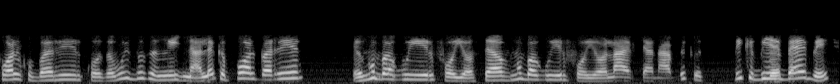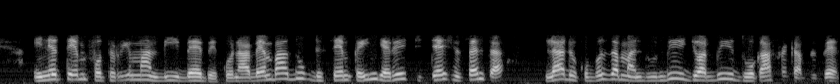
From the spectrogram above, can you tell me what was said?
pol ku barir ko za wi bu ngi na le ke pol barir. E ngu ba for yourself ngu ba wir for your life. A ku bi be a baby. In a them for three months be a baby. Kuna bemba duk the same ka injere detention center. Lado ku bu zaman dun bi duk africa be ben.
